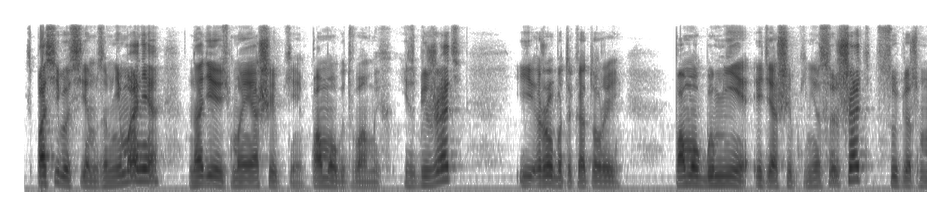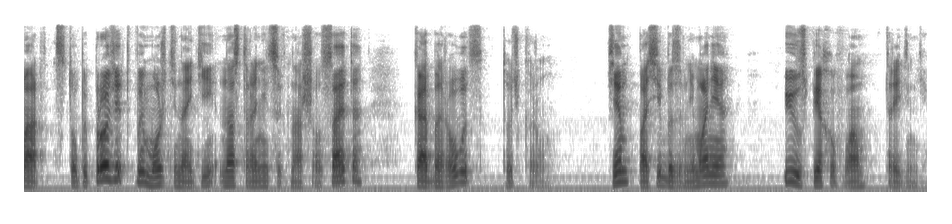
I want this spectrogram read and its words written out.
Спасибо всем за внимание. Надеюсь, мои ошибки помогут вам их избежать. И роботы, который помог бы мне эти ошибки не совершать, SuperSmart Stop и Profit, вы можете найти на страницах нашего сайта kbrobots.ru. Всем спасибо за внимание и успехов вам в трейдинге.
